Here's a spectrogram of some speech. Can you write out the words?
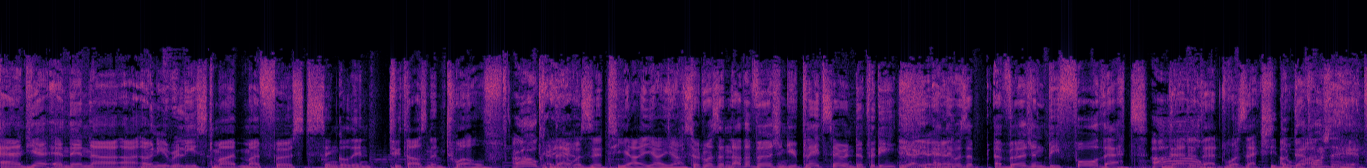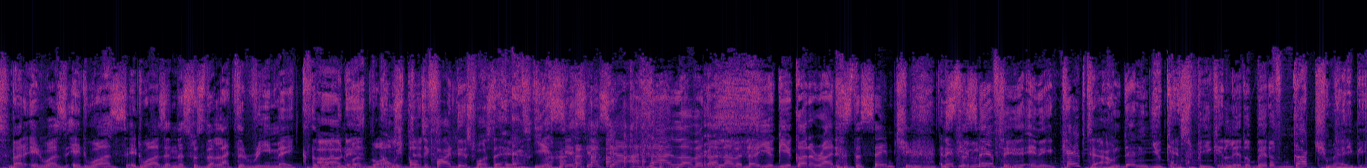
And yeah, and then uh, I only released my, my first single in 2012. Oh, okay, That yeah. was it. Yeah, yeah, yeah. So it was another version. You played Serendipity. Yeah, yeah, And yeah. there was a, a version before that. Oh. That that was actually the Oh, that one. was the hit. But it was it was it was, and this was the like the remake, the Oh, one, this- one, on we did. Spotify, this was the hit. Yes, yes, yes, yeah. I love it. I love it. No, you you got it right. It's the same tune. And It's if you lived in, in Cape Town, then you can speak a little bit of Dutch, maybe.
